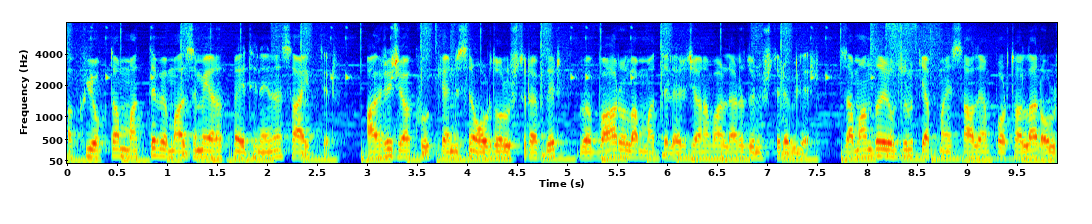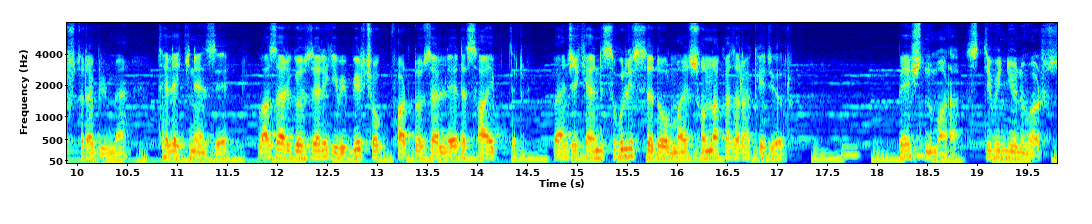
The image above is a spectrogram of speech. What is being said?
Aku yoktan madde ve malzeme yaratma yeteneğine sahiptir. Ayrıca Aku kendisini ordu oluşturabilir ve var olan maddeleri canavarlara dönüştürebilir. Zamanda yolculuk yapmayı sağlayan portallar oluşturabilme, telekinezi, lazer gözleri gibi birçok farklı özelliğe de sahiptir. Bence kendisi bu listede olmayı sonuna kadar hak ediyor. 5 numara Steven Universe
